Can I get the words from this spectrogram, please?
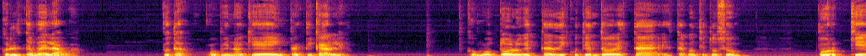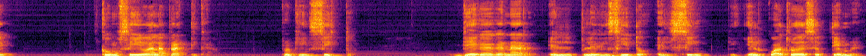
con el tema del agua. Opino que es impracticable, como todo lo que está discutiendo esta, esta constitución, porque cómo se lleva a la práctica. Porque, insisto, llega a ganar el plebiscito el, 5, el 4 de septiembre,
